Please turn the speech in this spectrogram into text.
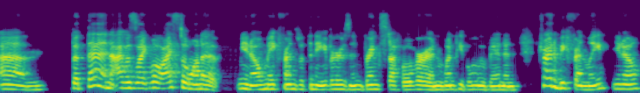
Um, but then I was like, well, I still want to, you know, make friends with the neighbors and bring stuff over. And when people move in and try to be friendly, you know.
